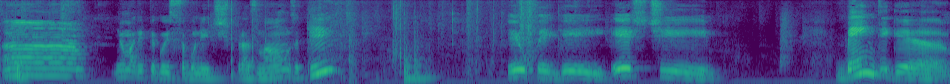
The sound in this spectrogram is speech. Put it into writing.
Ah, meu marido pegou esse sabonete para as mãos aqui. Eu peguei este Bendiger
